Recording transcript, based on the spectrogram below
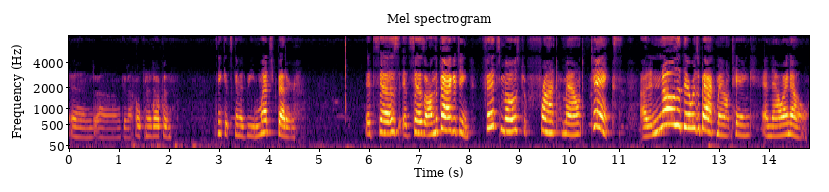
and uh, I'm gonna open it up and think it's gonna be much better. It says it says on the packaging fits most front mount tanks. I didn't know that there was a back mount tank, and now I know.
